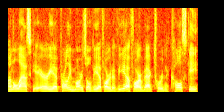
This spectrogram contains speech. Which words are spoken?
Unalaska area, probably marginal VFR to VFR back toward Nikolski,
